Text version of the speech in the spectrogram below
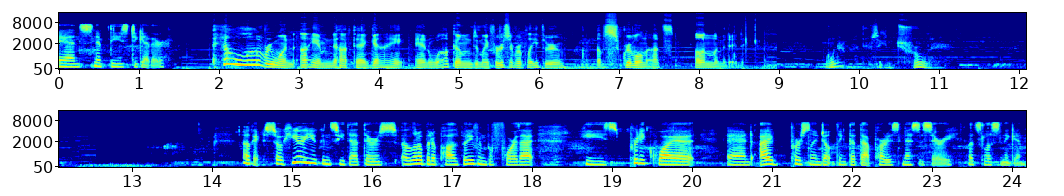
and snip these together. Hello everyone, I am not that guy, and welcome to my first ever playthrough of Scribble Scribblenauts Unlimited. I wonder if there's a controller. Okay, so here you can see that there's a little bit of pause, but even before that, he's pretty quiet, and I personally don't think that that part is necessary. Let's listen again.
